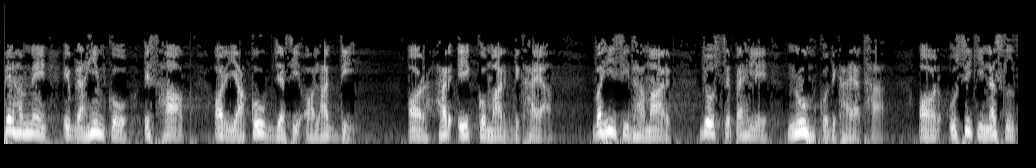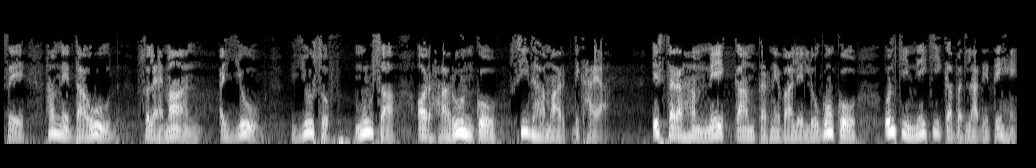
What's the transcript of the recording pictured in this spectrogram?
फिर हमने इब्राहिम को इसहाक और याकूब जैसी औलाद दी और हर एक को मार्ग दिखाया। वही सीधा मार्ग जो उससे पहले नूह को दिखाया था और उसी की नस्ल से हमने दाऊद, सुलेमान अयूब यूसुफ, मूसा और हारून को सीधा मार्ग दिखाया। इस तरह हम नेक काम करने वाले लोगों को उनकी नेकी का बदला देते हैं।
